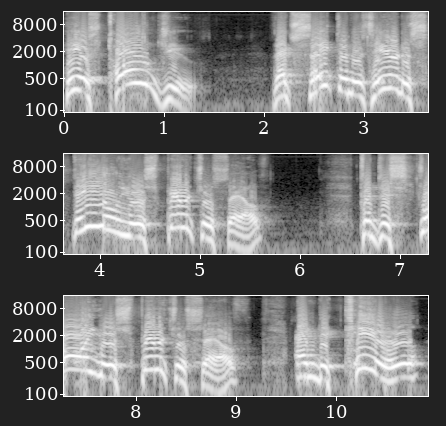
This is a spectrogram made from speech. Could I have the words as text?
He has told you that Satan is here to steal your spiritual self to destroy your spiritual self and to kill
